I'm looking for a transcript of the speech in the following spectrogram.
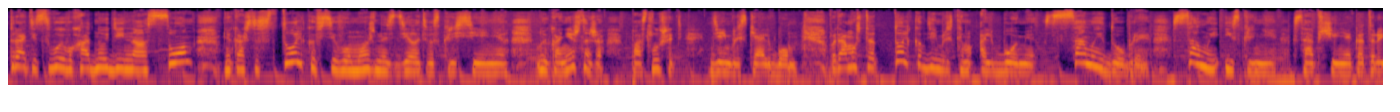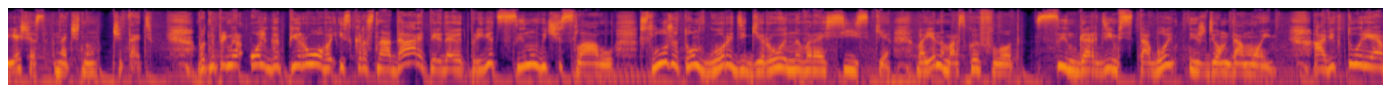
тратить свой выходной день на сон. Мне кажется, столько всего можно сделать в воскресенье. Ну и, конечно же, послушать дембельский альбом. Потому что только в дембельском альбоме самые добрые, самые искренние сообщения, которые я сейчас начну читать. Вот, например, Ольга Перова из Краснодара передает привет сыну Вячеславу. Служит он в городе Героя Новороссийске, военно-морской флот. Сын, гордимся тобой и ждем домой. А Виктория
